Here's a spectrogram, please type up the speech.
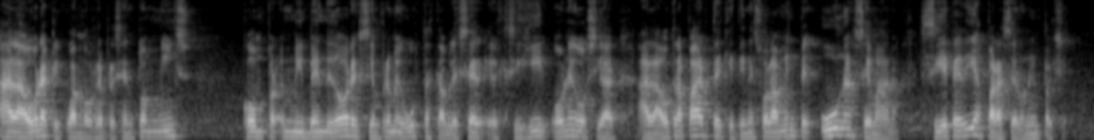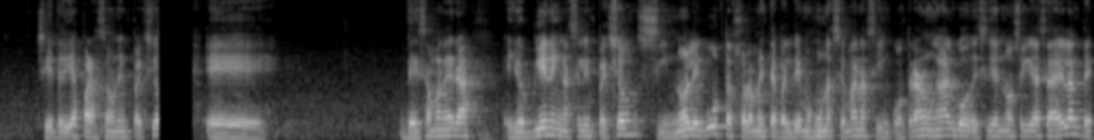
a la hora que cuando represento mis, mis vendedores siempre me gusta establecer, exigir o negociar a la otra parte que tiene solamente una semana, siete días para hacer una inspección. Siete días para hacer una inspección. Eh, de esa manera, ellos vienen a hacer la inspección. Si no les gusta, solamente perdemos una semana. Si encontraron algo, deciden no seguir hacia adelante,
